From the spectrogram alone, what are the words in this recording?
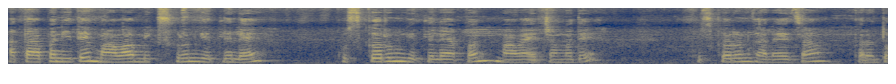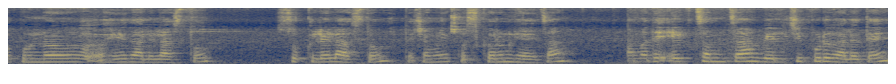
आता आपण इथे मावा मिक्स करून घेतलेला आहे. कुस्करून घेतलेला आहे आपण मावा याच्यामध्ये. कुस्करून घालायचा कारण तो पूर्ण हे झालेला असतो सुकलेला असतो त्याच्यामुळे कुस्करून घ्यायचा. त्यामध्ये एक चमचा वेलची पूड घालत आहे.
